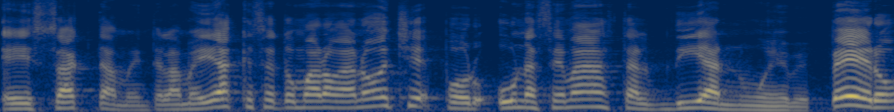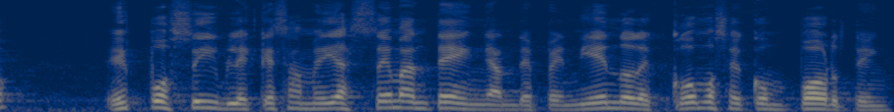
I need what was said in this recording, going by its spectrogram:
Exactamente, las medidas que se tomaron anoche por una semana hasta el día 9, pero es posible que esas medidas se mantengan dependiendo de cómo se comporten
